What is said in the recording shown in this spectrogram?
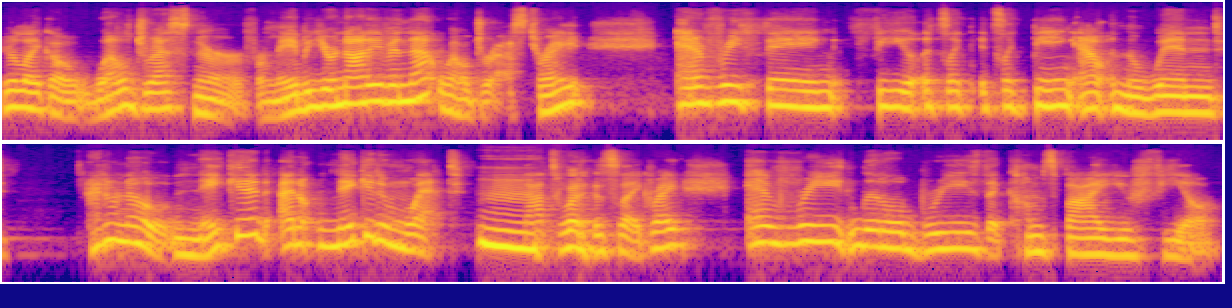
you're like a well-dressed nerve or maybe you're not even that well dressed right everything feel it's like it's like being out in the wind I don't know, naked. I don't naked and wet. Mm. That's what it's like, right? Every little breeze that comes by, you feel.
